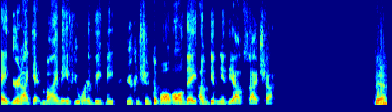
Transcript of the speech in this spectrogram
hey, you're not getting by me. If you want to beat me, you can shoot the ball all day. I'm giving you the outside shot. Yeah,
